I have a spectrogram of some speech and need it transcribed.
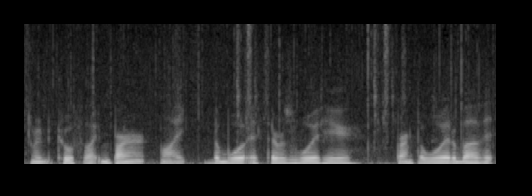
It would be cool if like burnt like the wood if there was wood here. Burnt the wood above it.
